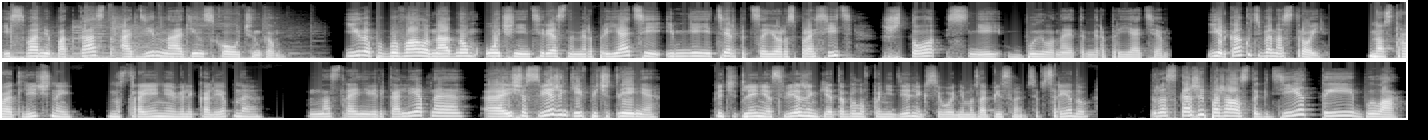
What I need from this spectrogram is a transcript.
И с вами подкаст «Один на один с коучингом». Ира побывала на одном очень интересном мероприятии, и мне не терпится ее расспросить, что с ней было на этом мероприятии. Ир, как у тебя настрой? Настрой отличный, настроение великолепное. Настроение великолепное. А еще свеженькие впечатления. Впечатления свеженькие. Это было в понедельник, сегодня мы записываемся в среду. Расскажи, пожалуйста, где ты была?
